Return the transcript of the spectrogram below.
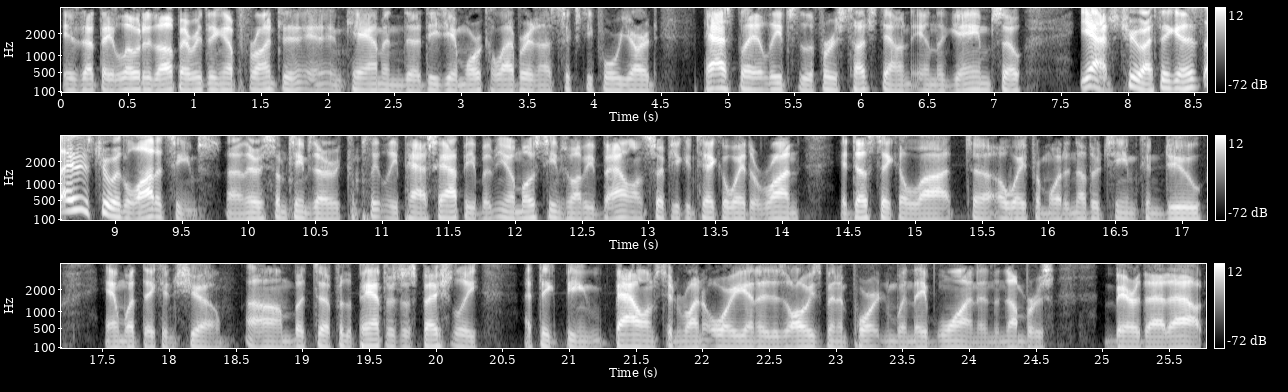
Is that they loaded up everything up front, and, and Cam and uh, DJ Moore collaborated on a 64 yard pass play. It leads to the first touchdown in the game. So. Yeah, it's true. I think it's, it's true with a lot of teams. Uh, there's some teams that are completely pass happy, but you know most teams want to be balanced. So if you can take away the run, it does take a lot uh, away from what another team can do and what they can show. Um, but uh, for the Panthers, especially, I think being balanced and run oriented has always been important when they've won, and the numbers bear that out.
